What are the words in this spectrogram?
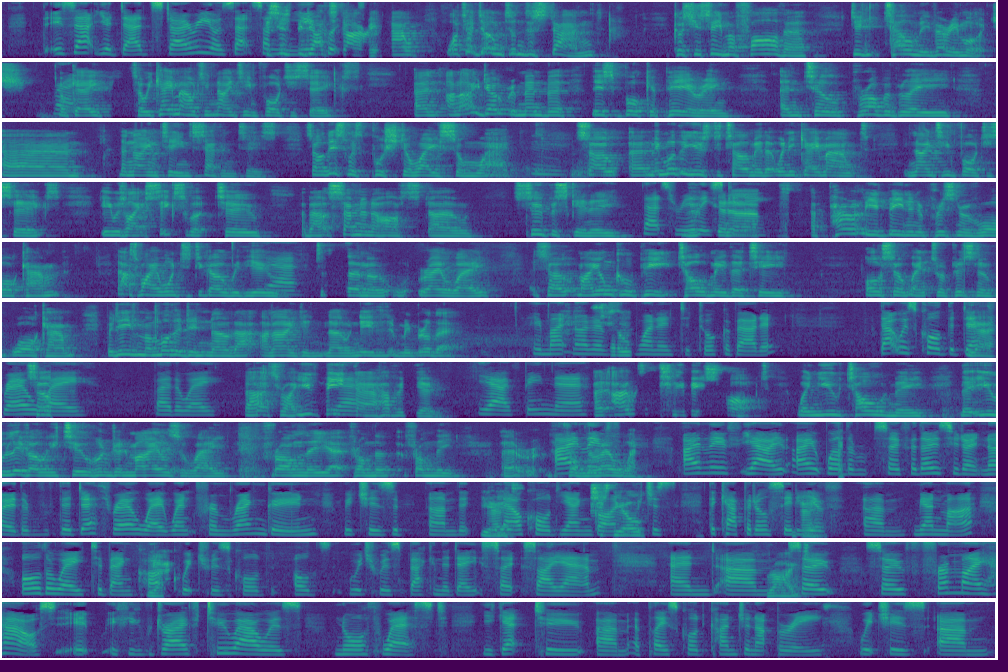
Is that your dad's diary, or is that something? This something is my dad's put? diary. Now, what I don't understand, because you see, my father didn't tell me very much. Right. Okay, so he came out in 1946, and and I don't remember this book appearing until probably um, the 1970s. So this was pushed away somewhere. So uh, my mother used to tell me that when he came out in 1946, he was like six foot two, about seven and a half stone, super skinny. That's really you skinny. apparently, he'd been in a prisoner of war camp. That's why I wanted to go with you Yeah. To the Railway. So my uncle Pete told me that he also went to a prisoner of war camp, but even my mother didn't know that, and I didn't know, neither did my brother. He might not have So- wanted to talk about it. That was called the Death Yeah, so- Railway, by the way. That's right. You've been Yeah. there, haven't you? Yeah, I've been there. And I was actually a bit shocked when you told me that you live only 200 miles away from the uh, from the from the uh, from the live- railway. I live, yeah, I, I well, the, so for those who don't know, the the Death Railway went from Rangoon, which is um, the, Yes. now called Yangon, old- which is the capital city Yeah. of um, Myanmar, all the way to Bangkok, Yeah. which was called old, which was back in the day Siam, and um, Right. so so from my house, it, if you drive two hours northwest, you get to um, a place called Kanchanaburi, which is um,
